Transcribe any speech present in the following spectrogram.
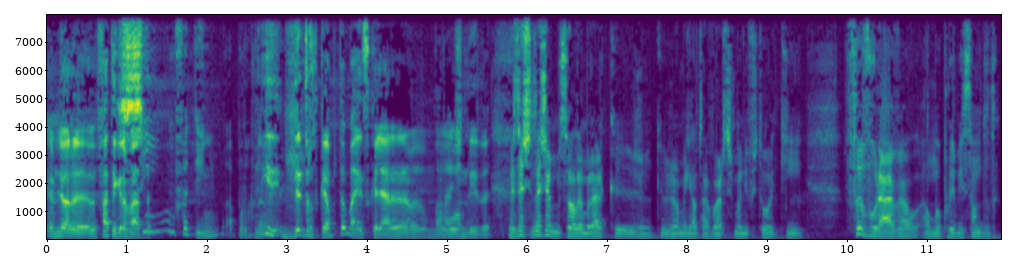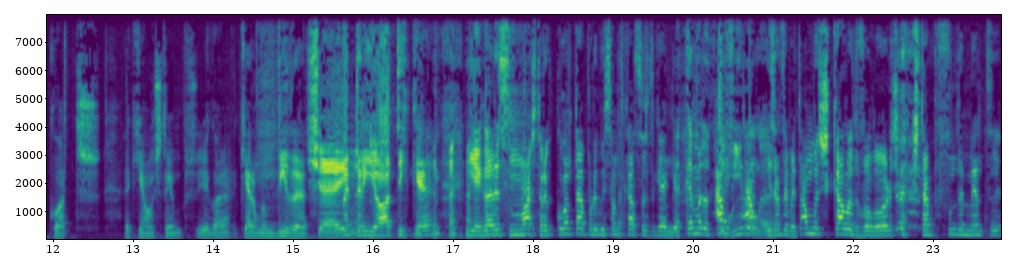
É melhor uh, fato e gravata. Sim, um fatinho. Ah, porque não? E dentro de campo também, se calhar era uma Ora, boa medida. Mas deixa-me só lembrar que, que o João Miguel Tavares manifestou aqui favorável a uma proibição de decotes aqui há uns tempos, e agora, que era uma medida Shame. patriótica, e agora se mostra contra a proibição de calças de ganga. A Câmara de Tavira, um, é? Exatamente. Há uma escala de valores que está profundamente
